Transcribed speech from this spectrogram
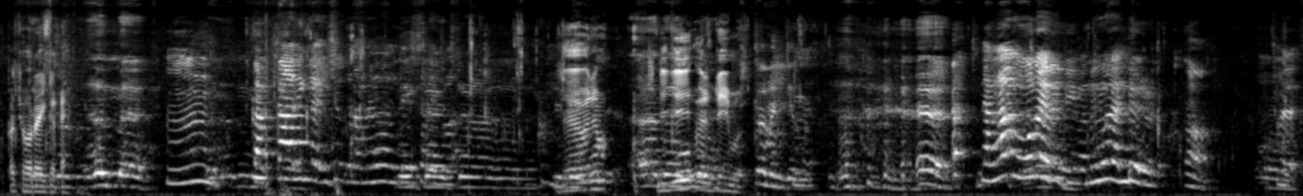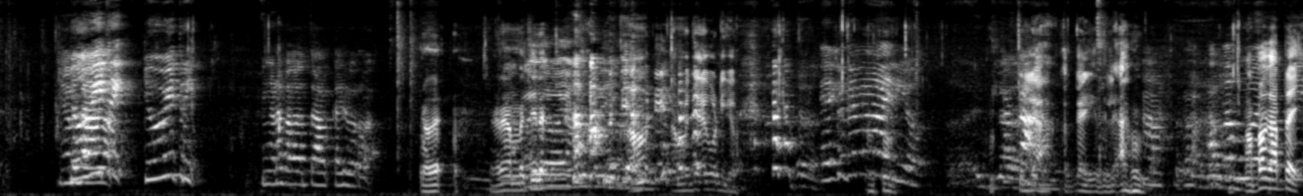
അപ്പൊ ചോറ് കഴിക്കട്ടെ ദേവനും ഒരു ടീം ഞങ്ങൾ മൂന്ന് പേര് ടീം നിങ്ങൾ രണ്ടുപേരും ആ നിങ്ങളുടെ ഭാഗത്ത് ആൾക്കാർ കുറവാ അതെ അമ്മച്ചിനെ അമ്മ- അമ്മച്ചിനെ കൂട്ടിക്കോ ഇല്ല കക്ക കഴിക്കത്തില്ല. അപ്പൊ കറക്റ്റായി.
